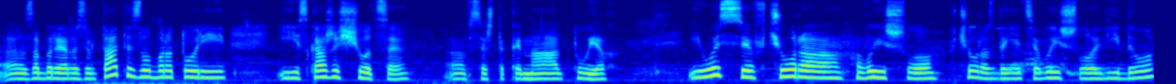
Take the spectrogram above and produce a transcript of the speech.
е, забере результати з лабораторії і скаже, що це е, все ж таки на туях. І ось вчора вийшло, вчора, здається, вийшло відео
